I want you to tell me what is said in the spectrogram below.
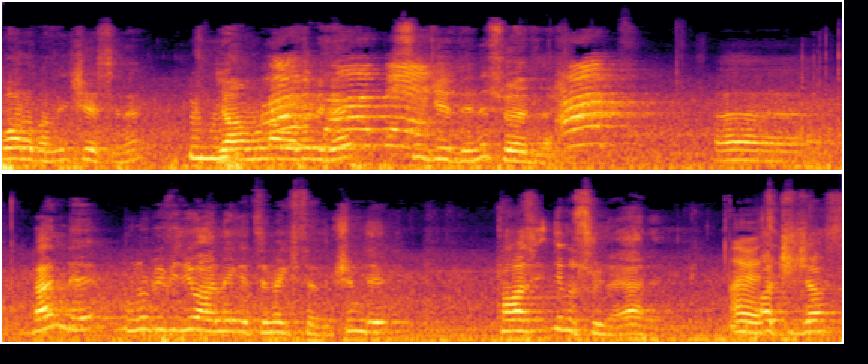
bu arabanın içerisine yağmurlu havada bile su girdiğini söylediler. Ee, ben de bunu bir video haline getirmek istedim. Şimdi tazikli bir suyla yani Evet. açacağız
